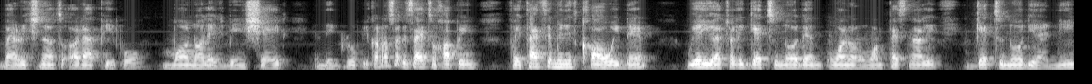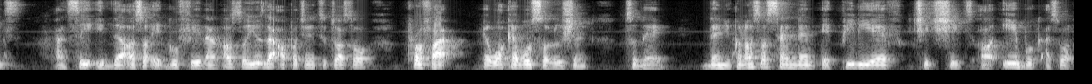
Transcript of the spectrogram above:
by reaching out to other people, more knowledge being shared in the group. You can also decide to hop in for a 30 minute call with them where you actually get to know them one on one personally, get to know their needs and see if they're also a good fit and also use that opportunity to also profile a workable solution to them. Then you can also send them a PDF, cheat sheet or ebook as well.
